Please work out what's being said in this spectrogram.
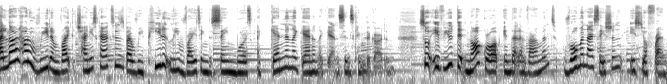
I learned how to read and write Chinese characters by repeatedly writing the same words again and again and again since kindergarten. So if you did not grow up in that environment, romanization is your friend.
